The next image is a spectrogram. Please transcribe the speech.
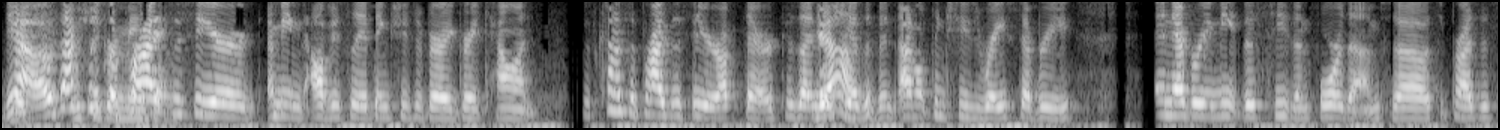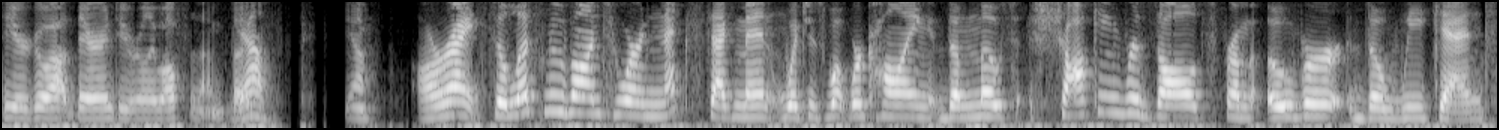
Yeah, I was actually surprised amazing. to see her. I mean, obviously, I think she's a very great talent. I was kind of surprised to see her up there because I know Yeah. she hasn't been, I don't think she's raced every, in every meet this season for them. So I was surprised to see her go out there and do really well for them. But, Yeah. Yeah. All right, so let's move on to our next segment, which is what we're calling the most shocking results from over the weekend.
